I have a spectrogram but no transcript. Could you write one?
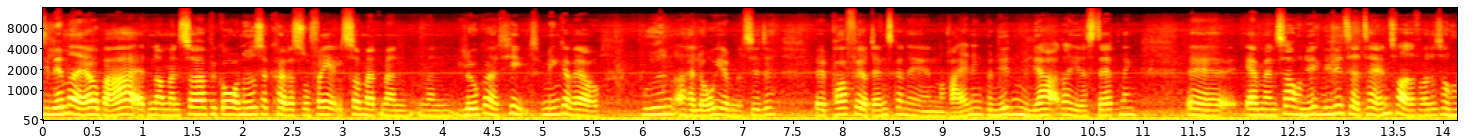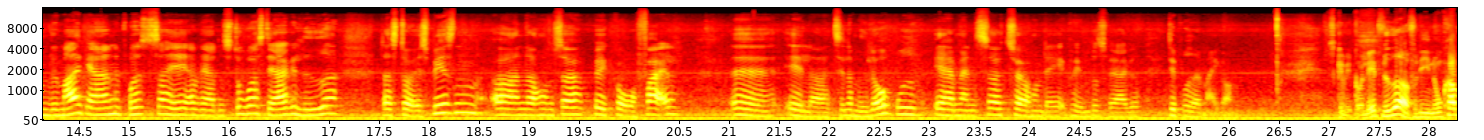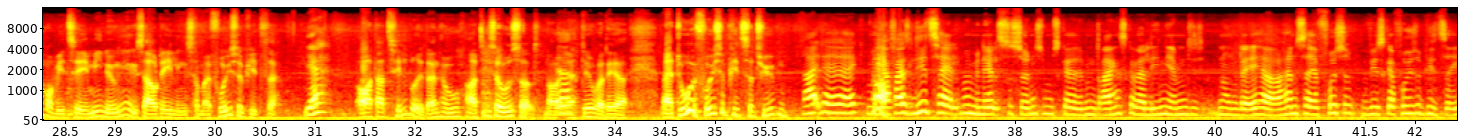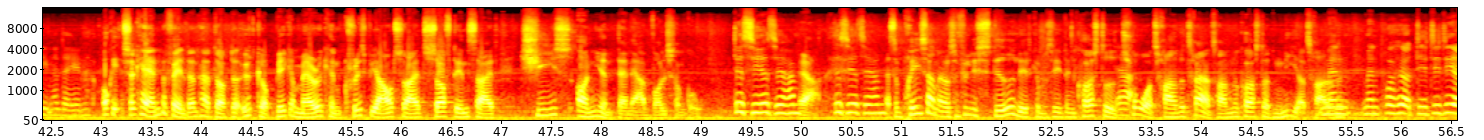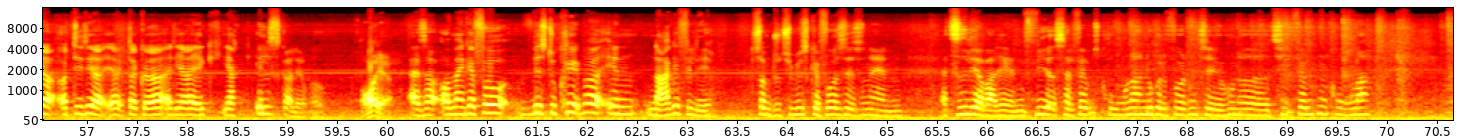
Dilemmaet er jo bare, at når man så begår noget så katastrofalt, som at man, man lukker et helt minkerhverv uden at have lovhjemmel til det, øh, påfører danskerne en regning på 19 milliarder i erstatning, øh, jamen så er hun jo ikke villig til at tage ansvaret for det, så hun vil meget gerne bryste sig af at være den store, stærke leder, der står i spidsen, og når hun så begår fejl, øh, eller til og med lovbrud, jamen så tør hun det af på embedsværket. Det bryder jeg mig ikke om. Skal vi gå lidt videre, fordi nu kommer vi til min yndlingsafdeling, som er frysepizza. Ja. Og der er tilbud i den her uge, og de er så udsolgt. Nå ja, ja det var det her. Men er du frysepizza-typen? Nej, det er jeg ikke. Men Nå. jeg har faktisk lige talt med min ældste søn, som skal, min dreng skal være alene hjemme de, nogle dage her, og han sagde, at vi skal have frysepizza en af dagene. Okay, så kan jeg anbefale den her Dr. Oetker Big American Crispy Outside, Soft Inside, Cheese Onion. Den er voldsomt god. Det siger jeg til ham. Ja. Det siger jeg til ham. Altså priserne er jo selvfølgelig steget lidt, kan man sige. Den kostede ja. 32, 33, nu koster den 39. Men, men prøv at høre, det er det der, og det der, der gør, at jeg ikke, jeg elsker at lave mad. Åh oh, ja. Altså, og man kan få, hvis du køber en nakkefilet, som du typisk kan få til sådan en, at tidligere var det en 80-90 kroner, nu kan du få den til 110-15 kroner.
